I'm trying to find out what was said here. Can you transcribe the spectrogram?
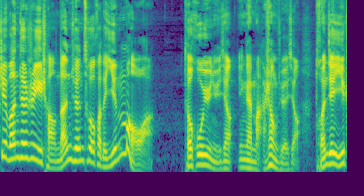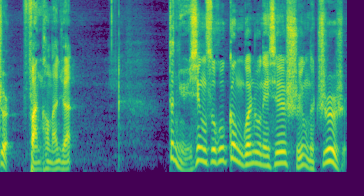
这完全是一场男权策划的阴谋啊！他呼吁女性应该马上觉醒，团结一致，反抗男权。但女性似乎更关注那些实用的知识，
